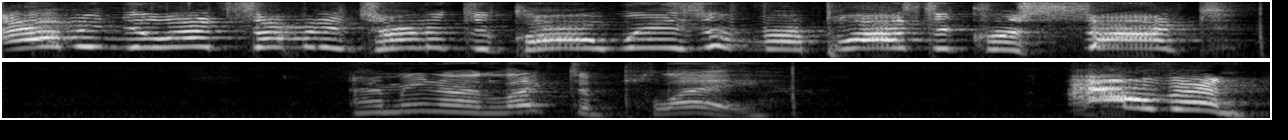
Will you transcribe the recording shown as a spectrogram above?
Alvin, you let somebody turn into Carl Wheezer for a plastic croissant! I mean, I'd like to play. Alvin!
